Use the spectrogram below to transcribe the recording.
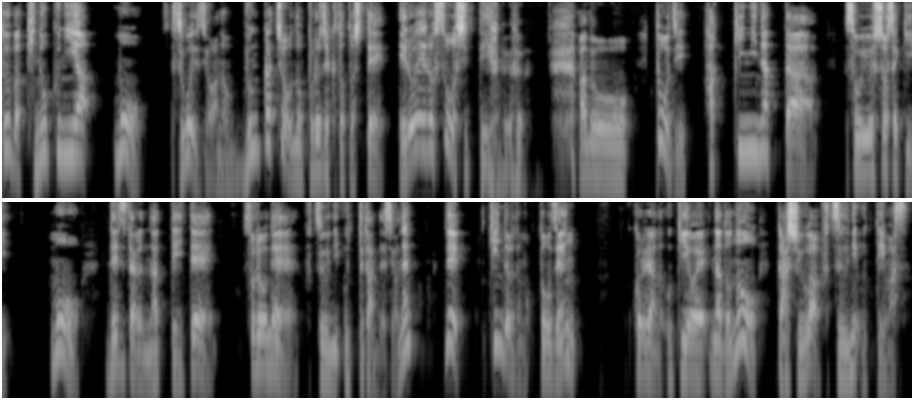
例えば、木の国屋も、すごいですよ。あの、文化庁のプロジェクトとして、エロエロ創始っていう、あの、当時、発禁になった、そういう書籍も、デジタルになっていて、それをね、普通に売ってたんですよね。で、Kindle でも当然、これらの浮世絵などの画集は普通に売っています。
